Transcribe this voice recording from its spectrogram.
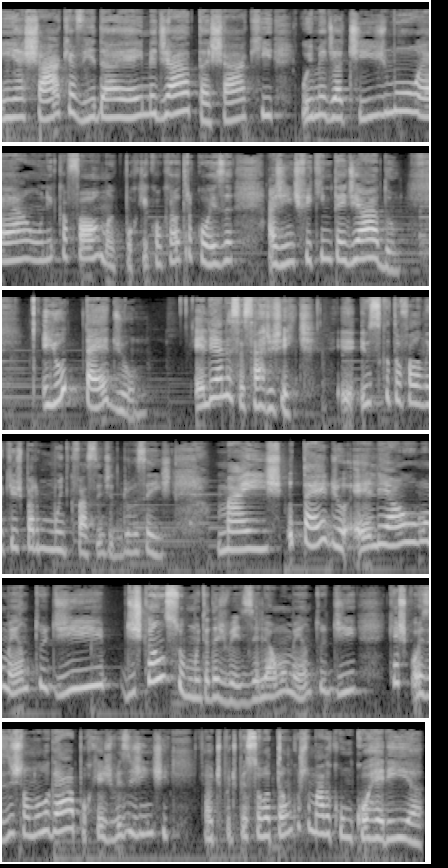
Em achar que a vida é imediata, achar que o imediatismo é a única forma, porque qualquer outra coisa a gente fica entediado. E o tédio, ele é necessário, gente. Isso que eu tô falando aqui, eu espero muito que faça sentido para vocês. Mas o tédio, ele é o momento de descanso, muitas das vezes. Ele é o momento de que as coisas estão no lugar, porque às vezes a gente é o tipo de pessoa tão acostumada com correria,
